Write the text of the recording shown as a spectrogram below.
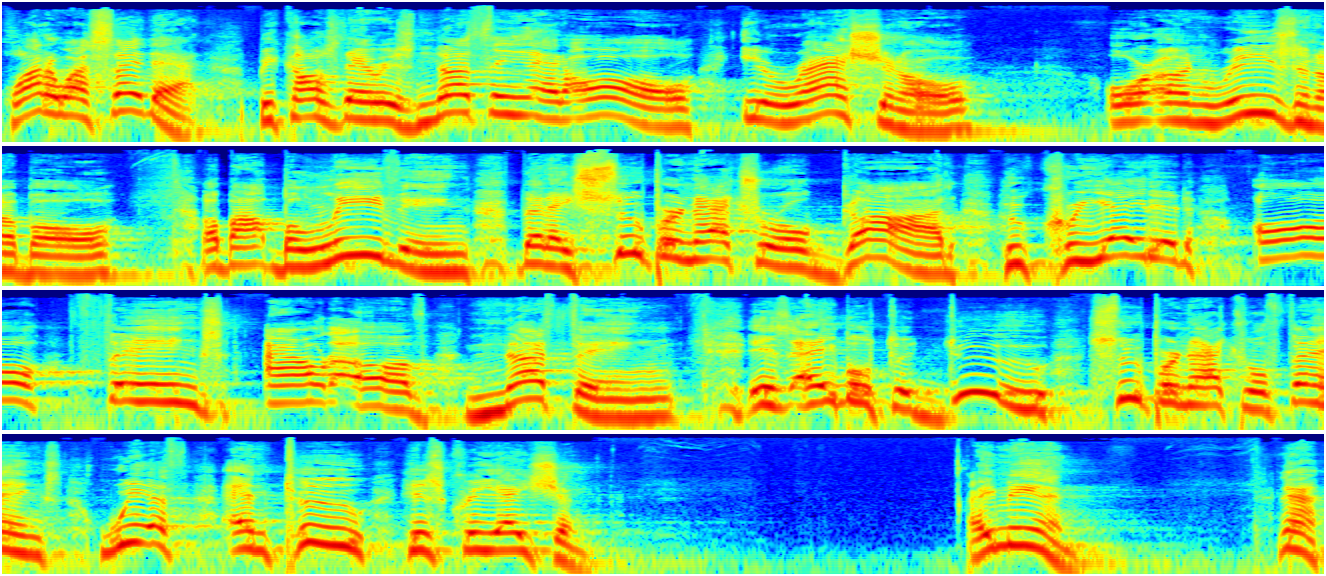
Why do I say that? Because there is nothing at all irrational or unreasonable about believing that a supernatural God who created all things out of nothing is able to do supernatural things with and to his creation. Amen. Now,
